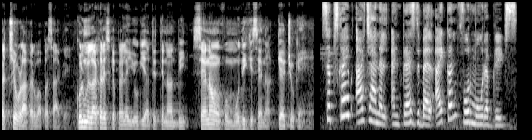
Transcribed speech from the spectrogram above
कच्चे उड़ाकर वापस आ गए कुल मिलाकर इसके पहले योगी आदित्यनाथ भी सेनाओं को मोदी की सेना कह चुके हैं subscribe our channel and press the bell icon for more updates.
